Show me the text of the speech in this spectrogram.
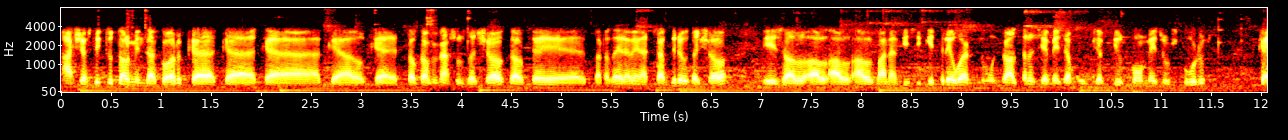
això estic totalment d'acord que, que, que, que el que toca els nassos d'això, que el que verdaderament et sap greu d'això és el, el, el, el benefici que treuen uns altres i a més amb objectius molt més oscurs que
